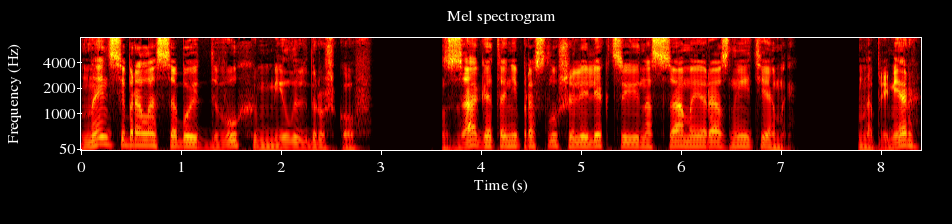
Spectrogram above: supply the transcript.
Нэнси брала с собой двух милых дружков. За год они прослушали лекции на самые разные темы. Например,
